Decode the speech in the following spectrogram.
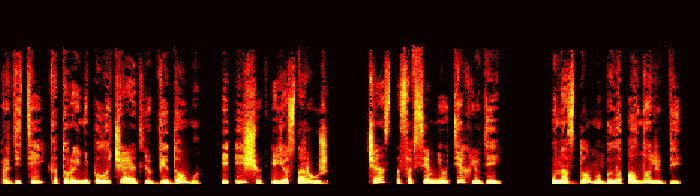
про детей, которые не получают любви дома и ищут ее снаружи, часто совсем не у тех людей. У нас дома было полно любви.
